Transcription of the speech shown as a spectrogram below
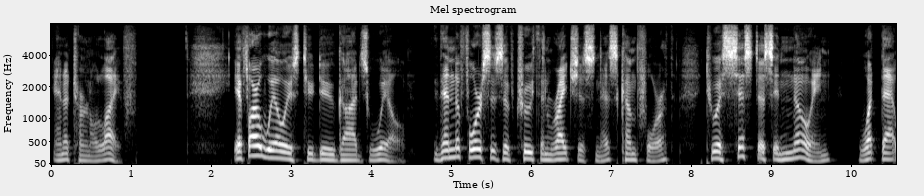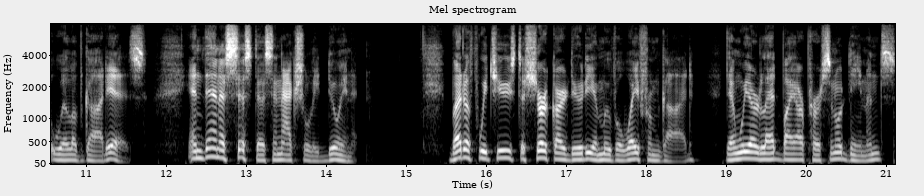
and eternal life. If our will is to do God's will, then the forces of truth and righteousness come forth to assist us in knowing what that will of God is and then assist us in actually doing it. But if we choose to shirk our duty and move away from God, then we are led by our personal demons,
